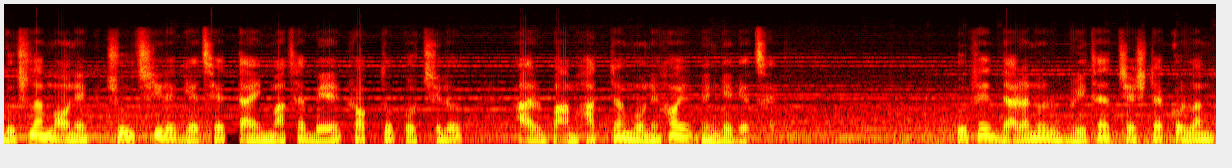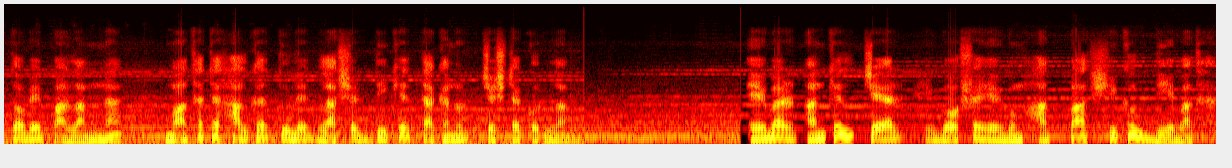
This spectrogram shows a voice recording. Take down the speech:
বুঝলাম অনেক চুল ছিঁড়ে গেছে, তাই মাথা বেয়ে রক্ত পড়ছিল, আর বাম হাতটা মনে হয় ভেঙে গেছে। উঠে দাঁড়ানোর বৃথা চেষ্টা করলাম, তবে পারলাম না। মাথাটা হালকা তুলে গ্লাসের দিকে তাকানোর চেষ্টা করলাম। এবার আঙ্কেল চেয়ার বসে এবং হাত পা শিকল দিয়ে বাঁধা।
